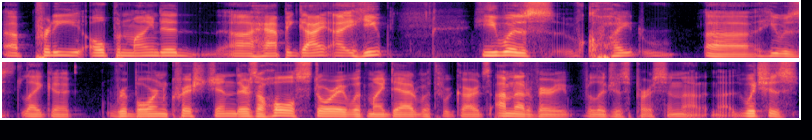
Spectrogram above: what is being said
a pretty open-minded, uh, happy guy. I, he he was quite. Uh, he was like a reborn Christian. There's a whole story with my dad with regards. I'm not a very religious person, not, not- which is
